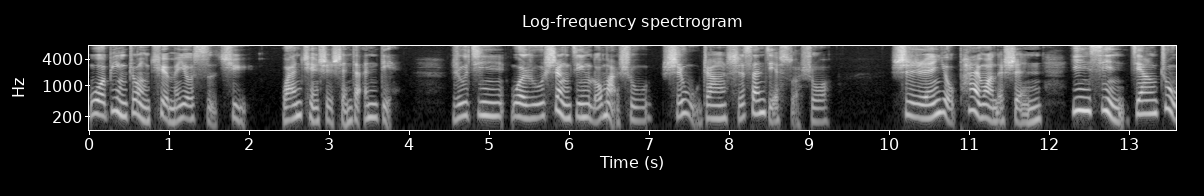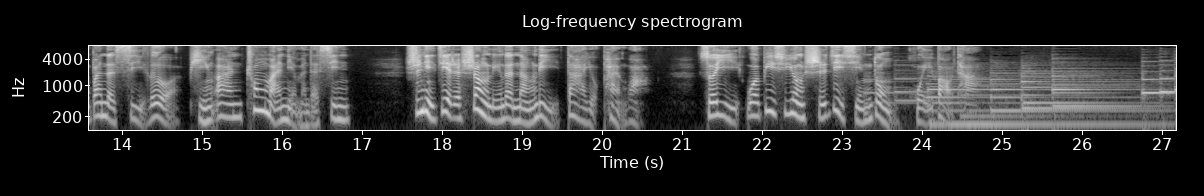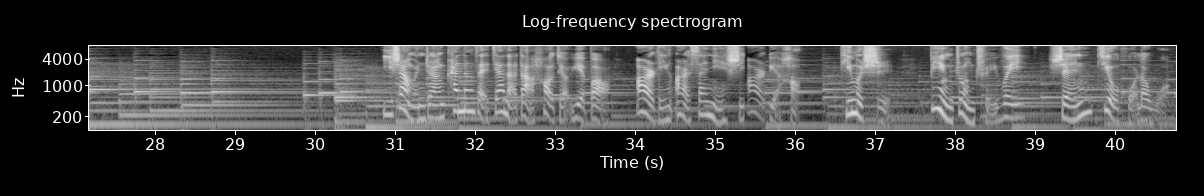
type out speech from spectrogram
我病重却没有死去，完全是神的恩典。如今我如圣经罗马书十五章十三节所说：“使人有盼望的神，因信将诸般的喜乐、平安充满你们的心。”使你借着圣灵的能力大有盼望，所以我必须用实际行动回报他。以上文章刊登在加拿大《号角月报》二零二三年十二月号，题目是“病重垂危，神救活了我”。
